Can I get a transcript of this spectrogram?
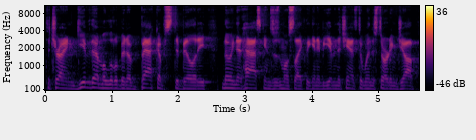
to try and give them a little bit of backup stability, knowing that Haskins was most likely going to be given the chance to win the starting job.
